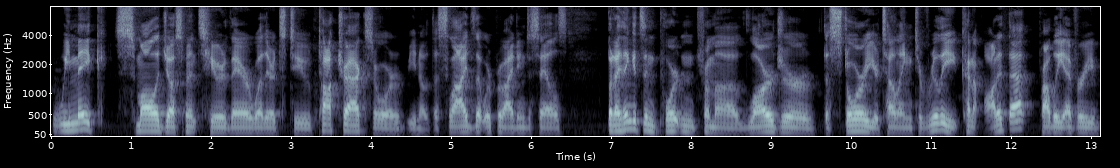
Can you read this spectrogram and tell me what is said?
we make small adjustments here or there, whether it's to talk tracks or you know the slides that we're providing to sales. But I think it's important from a larger the story you're telling to really kind of audit that probably every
